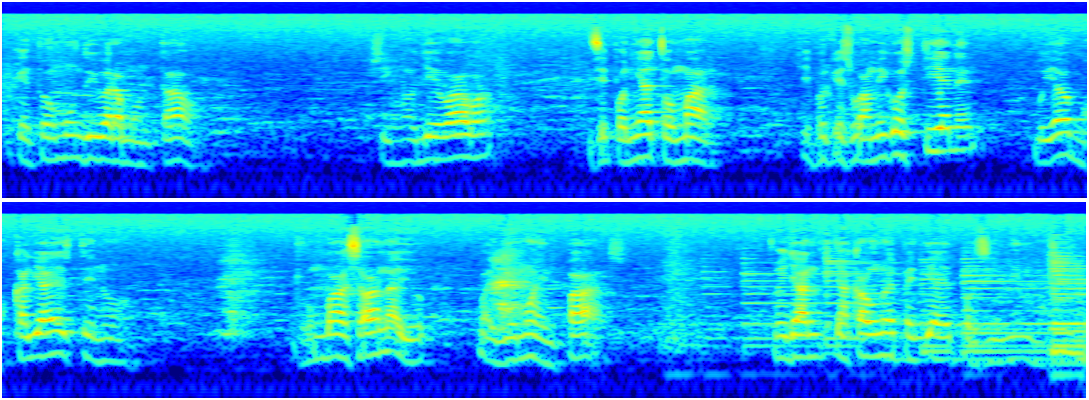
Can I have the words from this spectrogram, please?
porque todo el mundo iba a montado. Si no llevaba, se ponía a tomar, y porque sus amigos tienen, voy a buscarle a este, no. Rumba sana, yo bailemos en paz. Entonces ya, ya cada uno dependía de por sí mismo.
